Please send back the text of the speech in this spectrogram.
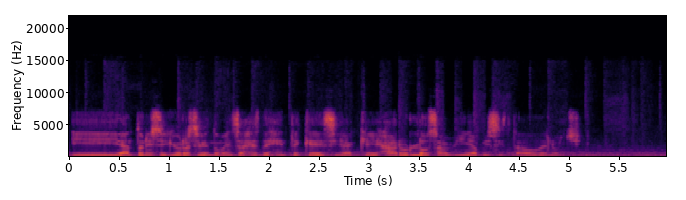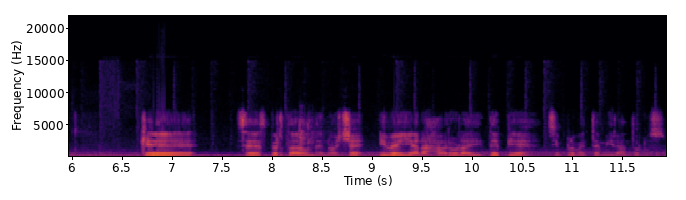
y Anthony siguió recibiendo mensajes de gente que decía que Harold los había visitado de noche. Que se despertaron de noche y veían a Harold ahí de pie, simplemente mirándolos.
